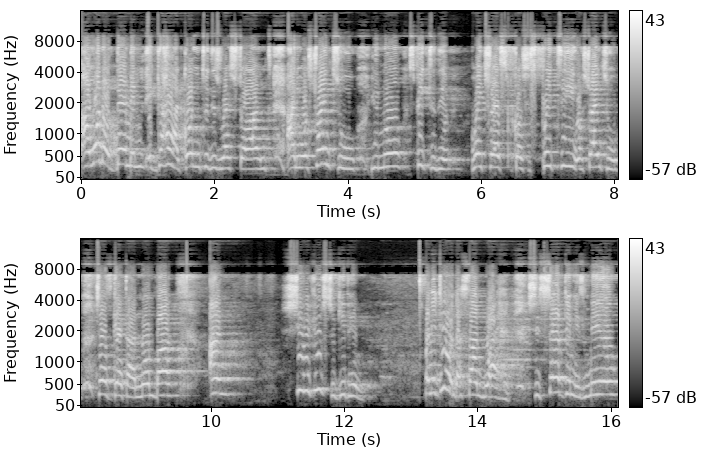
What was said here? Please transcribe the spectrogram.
and one of them, a, a guy had gone into this restaurant and he was trying to, you know, speak to the waitress because she's pretty. He was trying to just get her number, and she refused to give him and he didn't understand why. She served him his meal,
